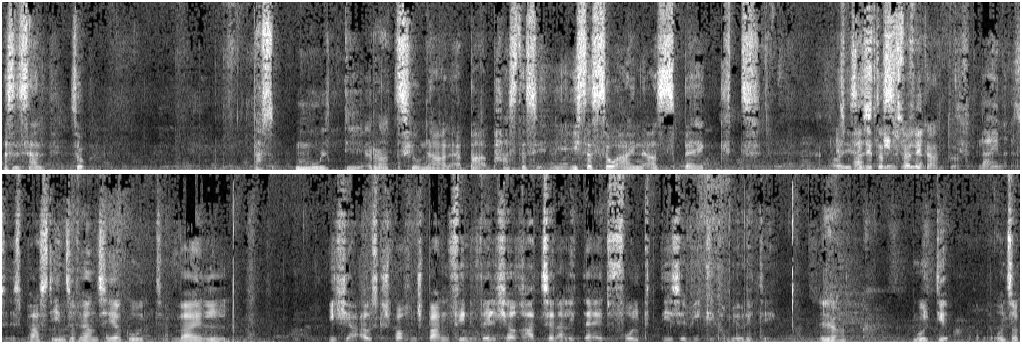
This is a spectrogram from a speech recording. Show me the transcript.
Also es ist halt so, das Multirationale, passt das, ist das so ein Aspekt? Oder ist das jetzt völlig anders? Nein, es passt insofern sehr gut, weil ich ja ausgesprochen spannend finde, welcher Rationalität folgt diese Wiki-Community. Ja. Multi, unser,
